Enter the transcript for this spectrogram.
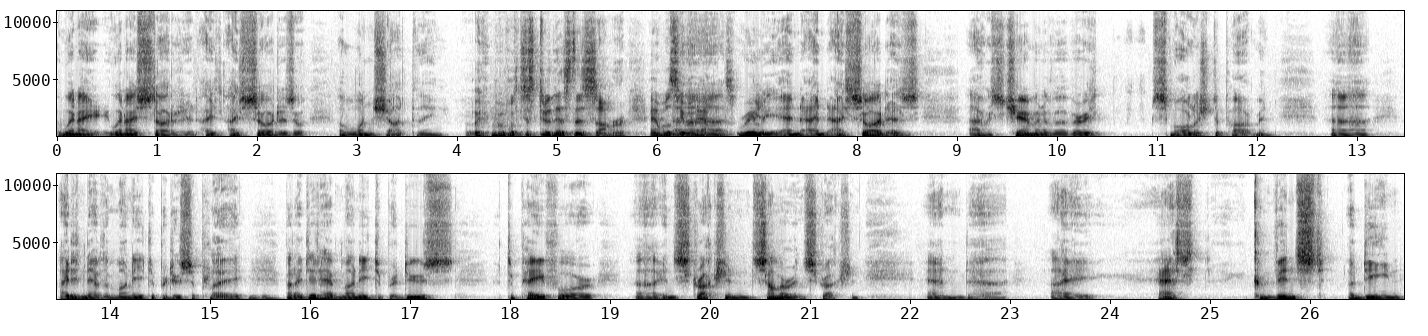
when I when I started it, I, I saw it as a, a one shot thing. we'll just do this this summer and we'll see what Uh, happens. really, and and I saw it as I was chairman of a very smallish department. Uh, I didn't have the money to produce a play, Mm-hmm. but I did have money to produce, to pay for uh, instruction, summer instruction, and uh, I asked, convinced a dean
